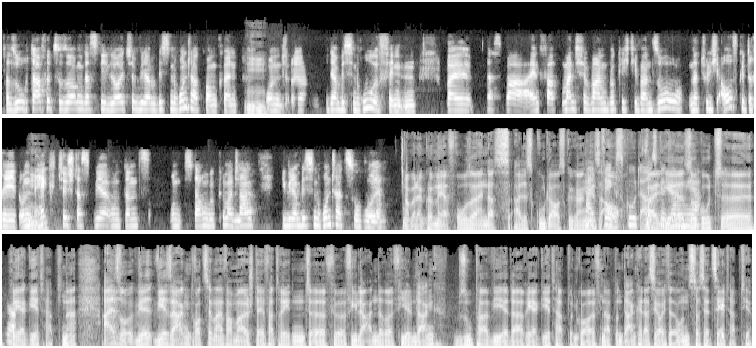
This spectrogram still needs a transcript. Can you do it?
versucht dafür zu sorgen, dass die Leute wieder ein bisschen runterkommen können mhm. und äh, wieder ein bisschen Ruhe finden, weil das war einfach, manche waren wirklich, die waren so natürlich aufgedreht und mhm. hektisch, dass wir und dann uns darum gekümmert ja. haben, die wieder ein bisschen runterzuholen. Ja. Aber dann können wir ja froh sein, dass alles gut ausgegangen Halbwegs ist, auch gut weil ihr so gut äh, ja. reagiert habt. Ne? Also, wir, wir sagen trotzdem einfach mal stellvertretend äh, für viele andere vielen Dank. Super, wie ihr da reagiert habt und geholfen habt. Und danke, dass ihr euch uns das erzählt habt hier.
